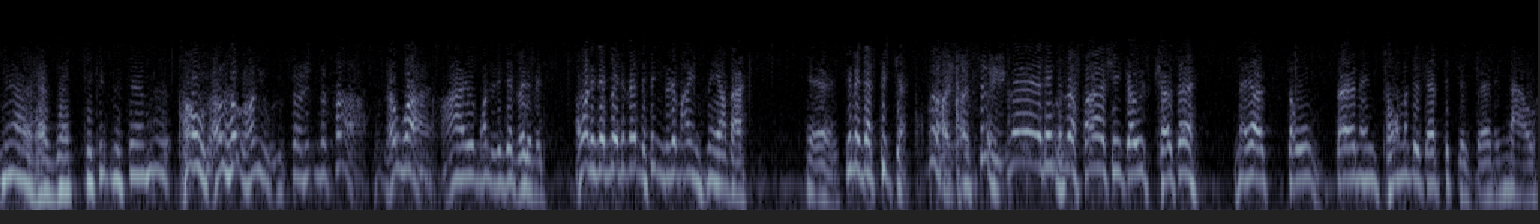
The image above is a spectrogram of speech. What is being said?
May I have that ticket, Mr. Amberley? Hold on, hold on. You would have thrown it in the fire. Now, why? I wanted to get rid of it. I want to get rid of everything that reminds me of her. Here, give me that picture. Well, I, I say. There, into the fire she goes, Chowther. May her soul burn in torment as that picture's burning now.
